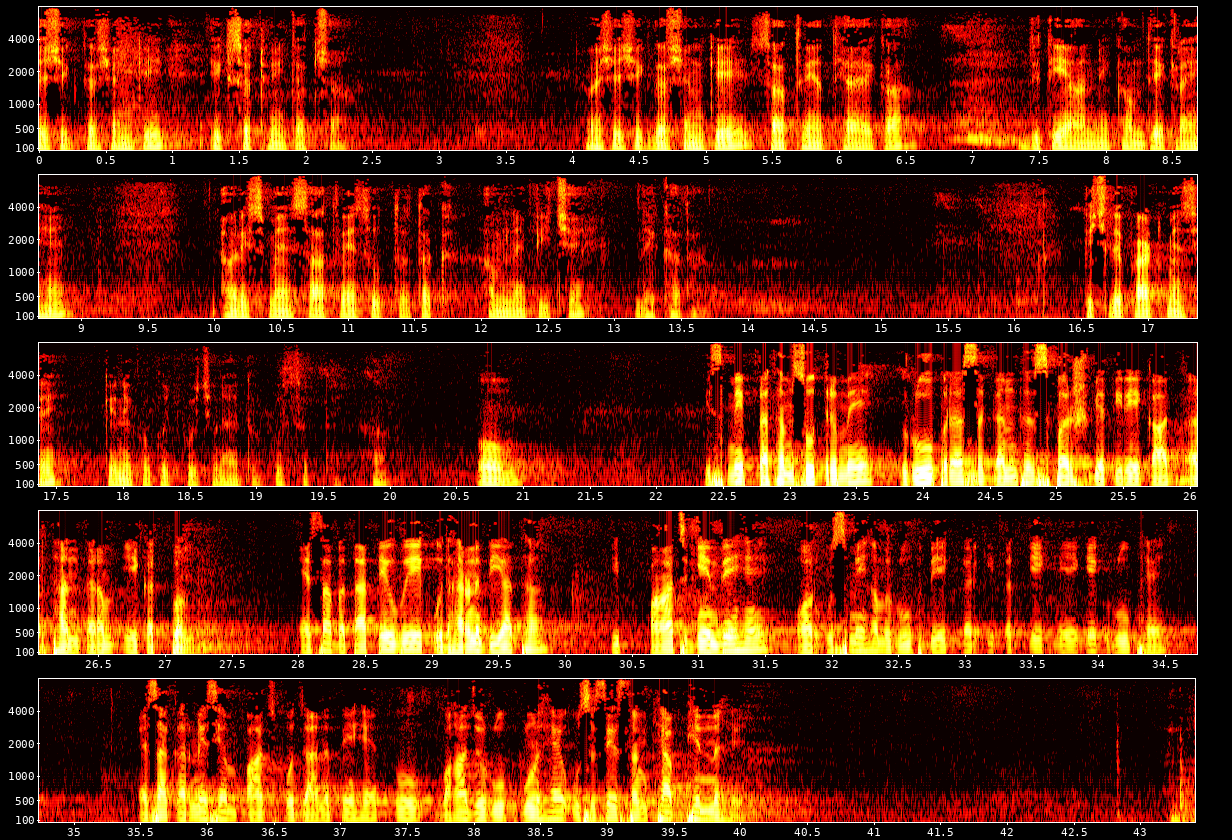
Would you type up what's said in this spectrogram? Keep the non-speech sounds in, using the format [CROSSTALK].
वैशेषिक दर्शन की इकसठवीं कक्षा। वैशेषिक दर्शन के सातवें अध्याय का द्वितीय आन्य हम देख रहे हैं और इसमें सातवें सूत्र तक हमने पीछे देखा था। पिछले पाठ में से किन्हीं को कुछ पूछना है तो पूछ सकते हैं। हाँ। ओम। इसमें प्रथम सूत्र में रूप, रस, गंध, स्पर्श व्यतिरेकाद अर्थांतरम, एकत्वम। ऐसा बताते हुए एक उदाहरण दिया था कि पाँच गेंदे हैं और उसमें हम रूप देख कर कि प्रत्येक में एक एक रूप है। ऐसा करने से हम पाँच को जानते हैं तो वहाँ जो रूप गुण है, उससे संख्या भिन्न है।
